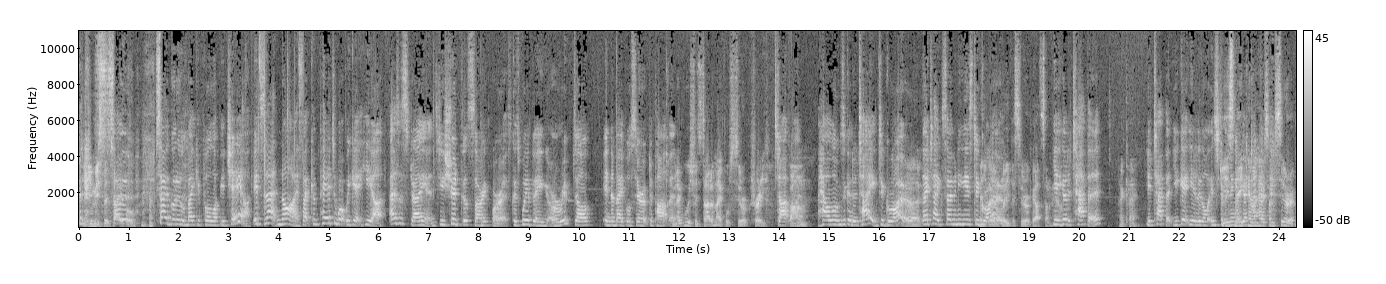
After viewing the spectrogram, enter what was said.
Did you miss the so, table? so good it'll make you fall off your chair. It's that nice. Like compared to what we get here, as Australians, you should feel sorry for us because we're being ripped off in the maple syrup department. Maybe we should start a maple syrup tree. Start farm. one. How long's it going to take to grow? They take so many years to Then you've got to bleed the syrup out somehow. Yeah, you got to tap it Okay. You tap it, you get your little instrument Excuse me, can I have some syrup?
